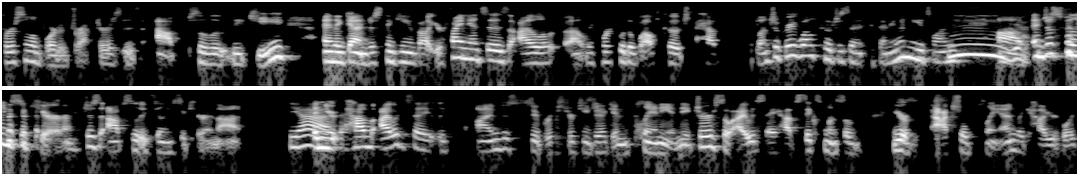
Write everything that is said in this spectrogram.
personal board of directors is absolutely key. And again, just thinking about your finances, I'll uh, like work with a wealth coach. I have a bunch of great wealth coaches if anyone needs one. Mm, um, yes. And just feeling secure, just absolutely feeling secure in that. Yeah. And you have, I would say, like I'm just super strategic and planning in nature. So I would say have six months of your actual plan, like how you're going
